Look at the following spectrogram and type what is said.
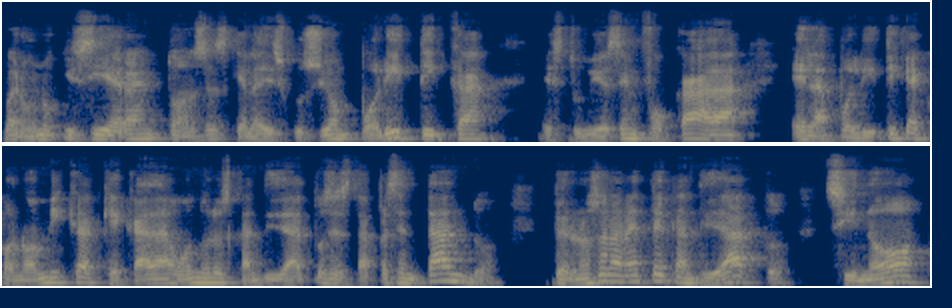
Bueno, uno quisiera entonces que la discusión política estuviese enfocada en la política económica que cada uno de los candidatos está presentando, pero no solamente el candidato, sino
